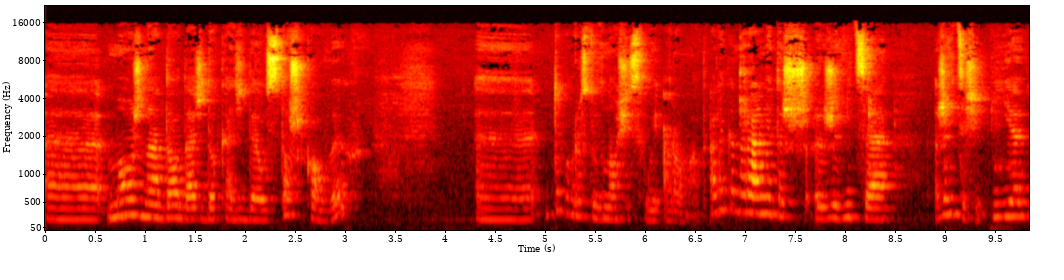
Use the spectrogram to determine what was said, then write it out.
E, można dodać do kadzideł stożkowych. E, to po prostu wnosi swój aromat. Ale generalnie też żywice, żywice się pije,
